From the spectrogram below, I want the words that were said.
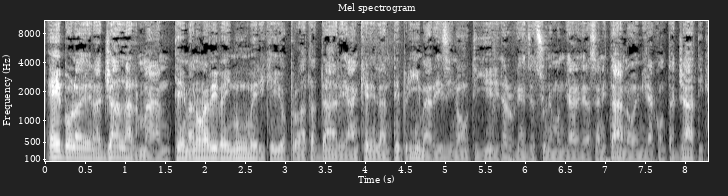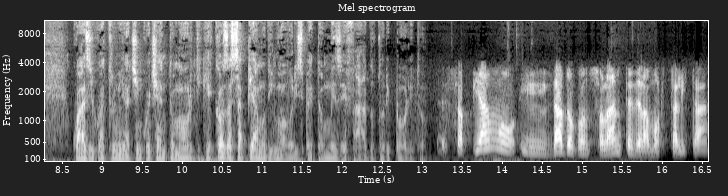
Ebola era già allarmante, ma non aveva i numeri che io ho provato a dare anche nell'anteprima, resi noti ieri dall'Organizzazione Mondiale della Sanità, 9.000 contagiati, quasi 4.500 morti. Che cosa sappiamo di nuovo rispetto a un mese fa, dottor Ippolito? Sappiamo il dato consolante della mortalità.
